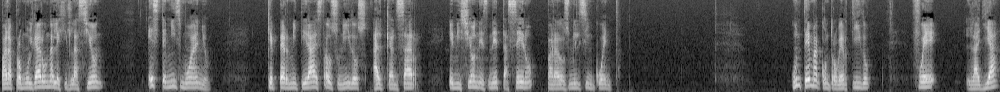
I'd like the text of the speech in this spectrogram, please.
para promulgar una legislación este mismo año que permitirá a Estados Unidos alcanzar emisiones netas cero para 2050. Un tema controvertido fue la ya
